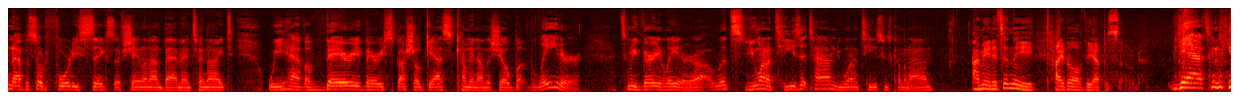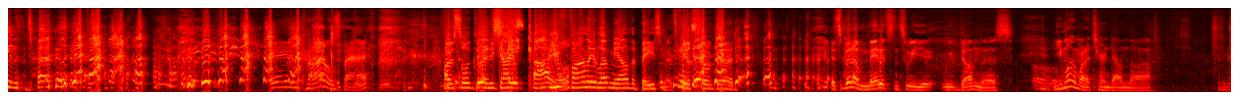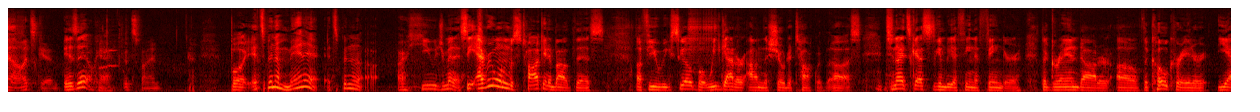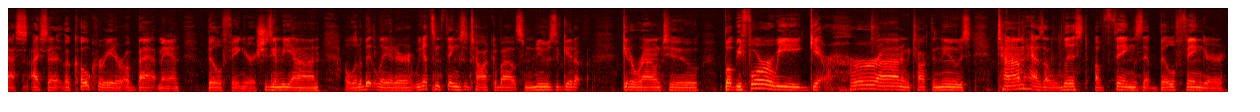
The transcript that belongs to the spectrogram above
Welcome to episode 46 of Shanley on Batman. Tonight, we have a very, very special guest coming on the show, but later. It's going to be very later. Uh, let's. You want to tease it, Tom? Do you want to tease who's coming on? I mean, it's in the title of the episode. Yeah, it's going to be in the title. And Kyle's back. I'm so glad Big you guys. Kyle. You finally let me out of the basement. It feels so good. it's been a minute since we we've done this. You might want to turn down the. No, it's good. Is it okay? It's fine. But it's been a minute. It's been a, a huge minute. See, everyone was talking about this a few weeks ago, but we got her on the show to talk with us. Tonight's guest is going to be Athena Finger, the granddaughter of the co-creator. Yes, I said it. The co-creator of Batman, Bill Finger. She's going to be on a little bit later. We got some things to talk about, some news to get get around to. But before we get her on and we talk the news, Tom has a list of things that Bill Finger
